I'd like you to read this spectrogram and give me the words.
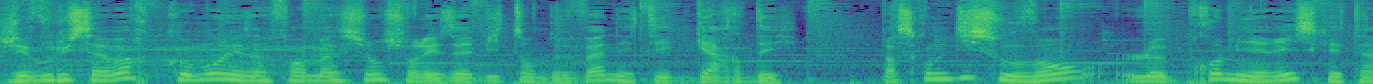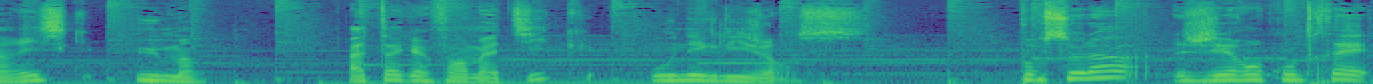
j'ai voulu savoir comment les informations sur les habitants de Vannes étaient gardées. Parce qu'on le dit souvent, le premier risque est un risque humain. Attaque informatique ou négligence. Pour cela, j'ai rencontré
